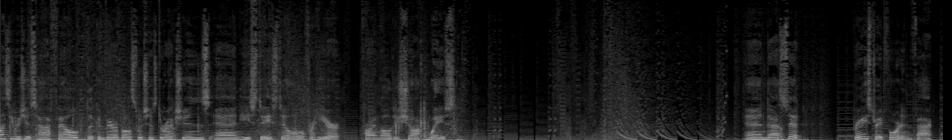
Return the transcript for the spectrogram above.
Once he reaches half health, the conveyor belt switches directions and he stays still over here, firing all these shockwaves. And that's it. Very straightforward in fact.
